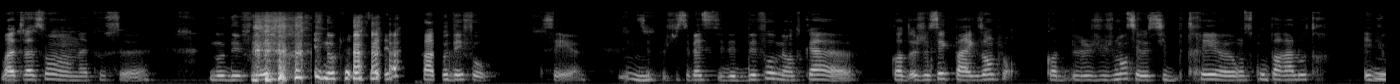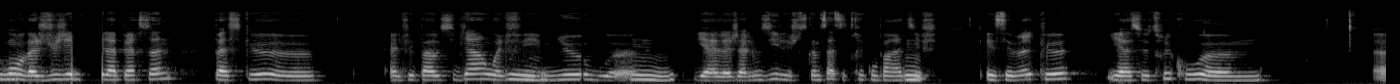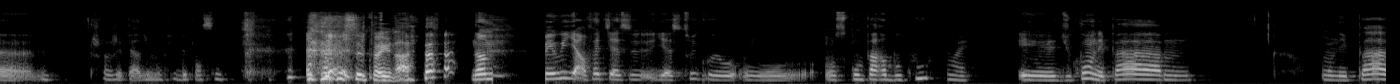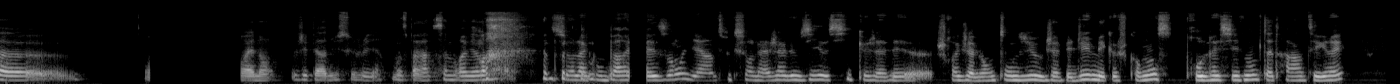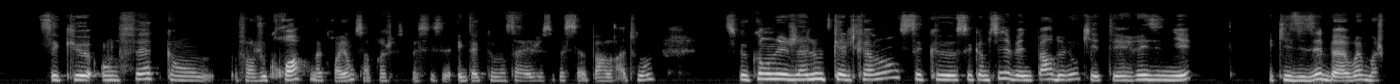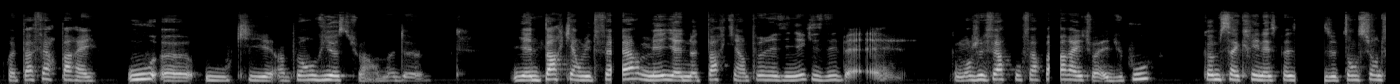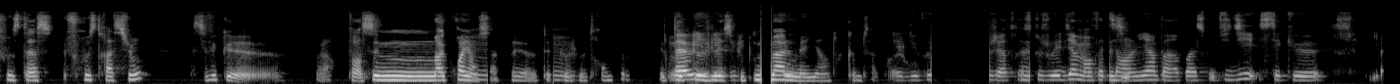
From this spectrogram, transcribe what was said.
Bah, de toute façon, on a tous euh, nos défauts et nos qualités. Enfin, nos défauts. C'est, euh, mm. je sais pas si c'est des défauts, mais en tout cas, euh, quand je sais que par exemple, quand le jugement, c'est aussi très, on se compare à l'autre. Et du coup, on va juger la personne parce que elle fait pas aussi bien ou elle fait mm. mieux ou il y a la jalousie, les choses comme ça. C'est très comparatif. Et c'est vrai que il y a ce truc où je crois que j'ai perdu mon fil de pensée. c'est pas grave. non, mais, oui, en fait, il y, a ce, y a ce truc où on, se compare beaucoup. Ouais. Et du coup, on n'est pas. On n'est pas. Ouais, non, j'ai perdu ce que je veux dire. Bon, c'est pas grave, ça me reviendra. sur la comparaison, il y a un truc sur la jalousie aussi que j'avais, euh, je crois que j'avais entendu ou que j'avais lu, mais que je commence progressivement peut-être à intégrer c'est que en fait quand enfin je crois ma croyance après je sais pas si c'est exactement ça et je sais pas si ça parlera à tout le monde c'est que quand on est jaloux de quelqu'un c'est que c'est comme s'il y avait une part de nous qui était résignée et qui se disait bah ouais moi je pourrais pas faire pareil ou euh, ou qui est un peu envieuse tu vois en mode euh, il y a une part qui a envie de faire mais il y a une autre part qui est un peu résignée qui se dit bah comment je vais faire pour faire pareil tu vois et du coup comme ça crée une espèce de tension de frustration c'est fait que voilà. Enfin, c'est ma croyance. Mm. Après, euh, peut-être que mm. je me trompe. Et bah peut-être que je l'explique mal, mais il y a un truc comme ça. et du coup, j'ai ce que je voulais dire, mais en fait, c'est en lien par rapport à ce que tu dis. C'est que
